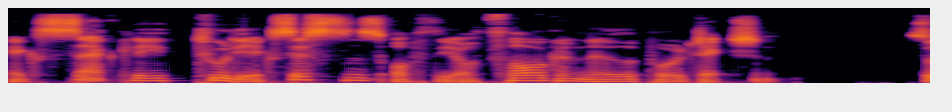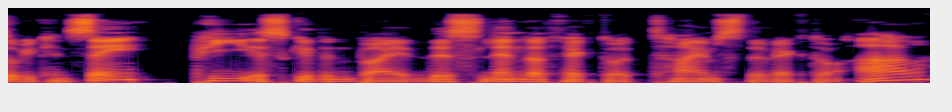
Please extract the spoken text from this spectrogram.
exactly to the existence of the orthogonal projection. So we can say p is given by this lambda factor times the vector r,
